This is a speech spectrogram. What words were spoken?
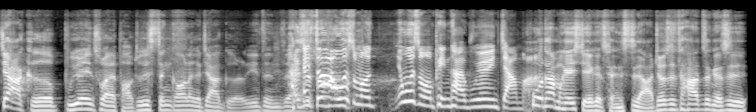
价格不愿意出来跑，就是升高那个价格了，也只能这样。哎、欸，对啊，为什么为什么平台不愿意加码？或者他们可以写一个程式啊，就是他这个是。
